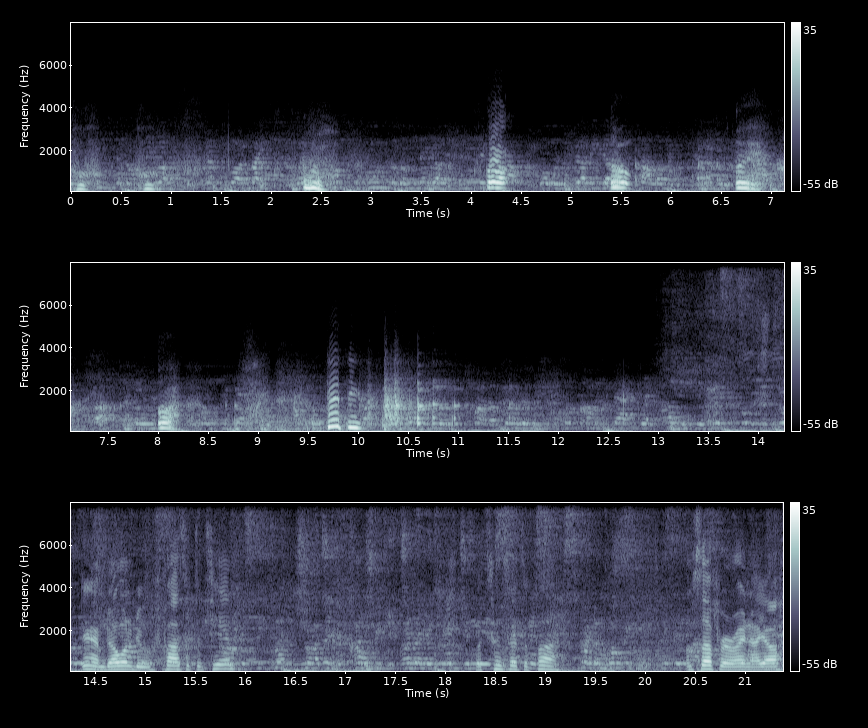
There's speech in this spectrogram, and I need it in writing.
Oh. Oh. 50. Damn, do I want to do five sets of 10? What 10 sets of five? I'm suffering right now, y'all.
